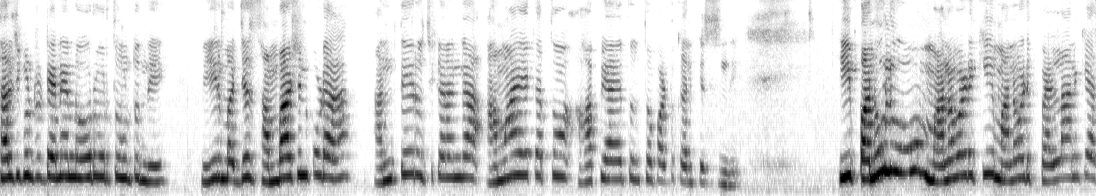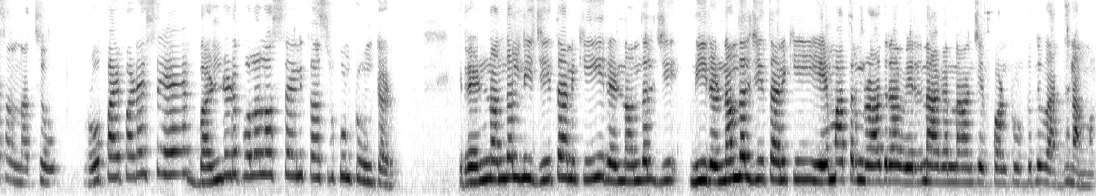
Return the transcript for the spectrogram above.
తలుచుకుంటుంటేనే నోరు ఊరుతూ ఉంటుంది. వీరి మధ్య సంభాషణ కూడా అంతే రుచికరంగా అమాయకత్వం ఆప్యాయతలతో పాటు కనిపిస్తుంది. ఈ పనులు మనవడికి మనవడి పెళ్ళానికి అసలు నచ్చవు. రూపాయి పడేస్తే బండెడు పొలాలు వస్తాయని కసురుకుంటూ ఉంటాడు. రెండు వందలు నీ జీతానికి రెండు వందలు జీ నీ రెండు వందల జీతానికి ఏ మాత్రం రాదురా వెరినాగన్నా అని చెప్పి అంటూ ఉంటుంది వర్ధనమ్మ.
